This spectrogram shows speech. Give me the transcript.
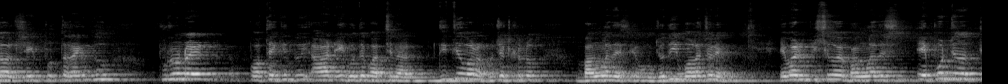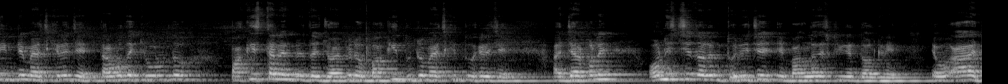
দল, সেই প্রত্যাশা কিন্তু পূরণের পথে কিন্তু আর এগোতে পারছে না। দ্বিতীয়বার হোঁচট খেলো বাংলাদেশ এবং যদি বলা চলে, এবার বিশ্বকাপে বাংলাদেশ এ পর্যন্ত তিনটে ম্যাচ খেলেছে, তার মধ্যে কেবল তো পাকিস্তানের বিরুদ্ধে জয় পেলেও বাকি দুটো ম্যাচ কিন্তু হেরেছে। আর যার ফলে অনিশ্চিত তৈরি হয়েছে এই বাংলাদেশ ক্রিকেট দলকে নিয়ে। এবং আজ,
